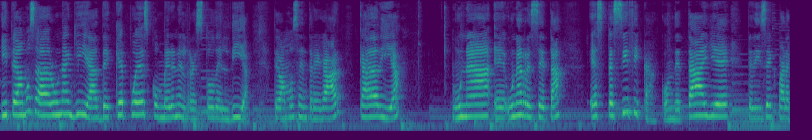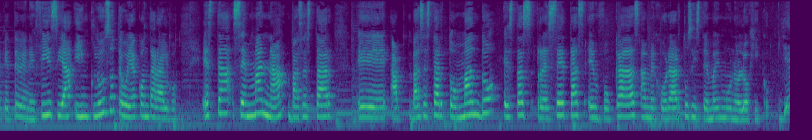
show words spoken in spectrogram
y te vamos a dar una guía de qué puedes comer en el resto del día. Te vamos a entregar cada día una, eh, una receta específica, con detalle, te dice para qué te beneficia. Incluso te voy a contar algo. Esta semana vas a estar, eh, vas a estar tomando estas recetas enfocadas a mejorar tu sistema inmunológico. ¡Yay!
